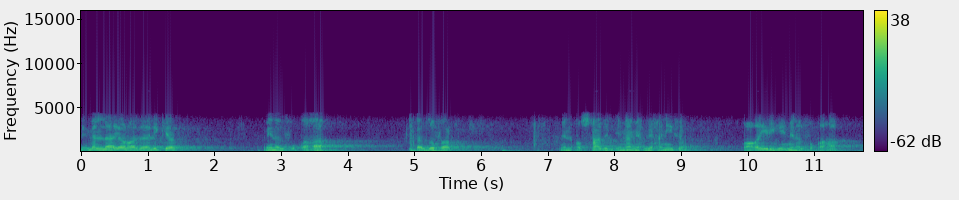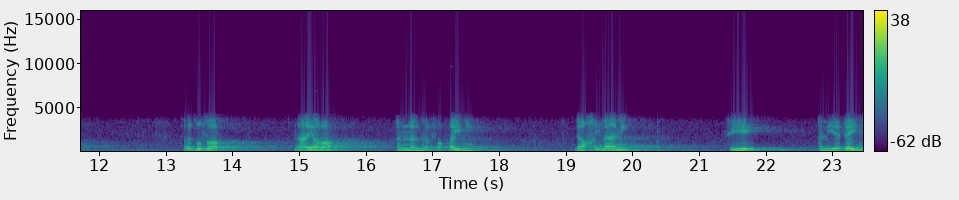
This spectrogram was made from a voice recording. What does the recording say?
لمن لا يرى ذلك من الفقهاء. كزفر من أصحاب الإمام أبي حنيفة وغيره من الفقهاء. فزفر لا يرى أن المرفقين داخلان في اليدين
